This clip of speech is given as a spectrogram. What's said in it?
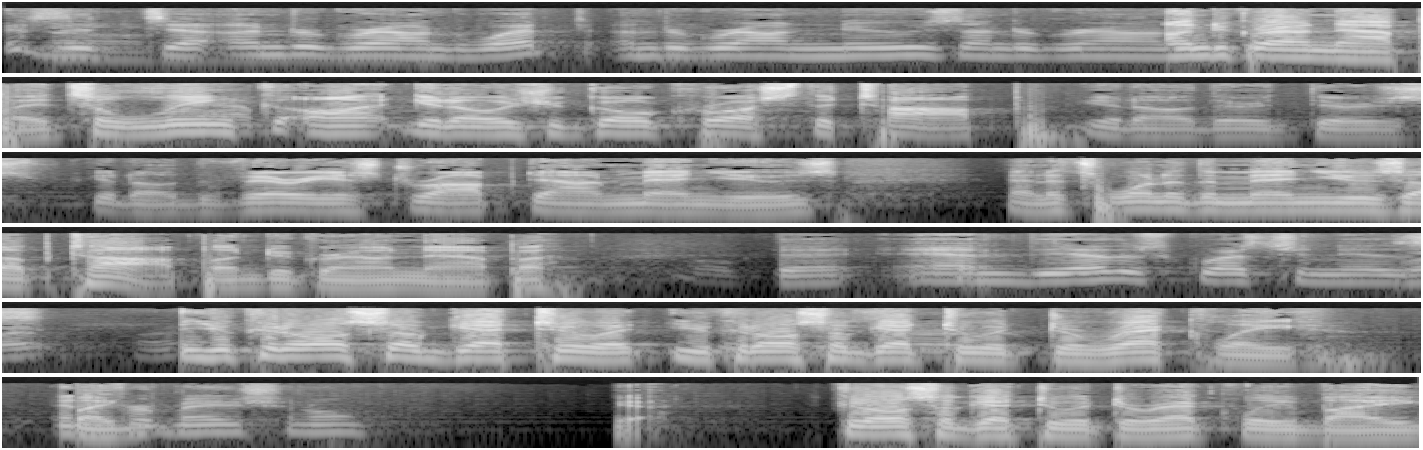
is it uh, underground what? Underground news, underground. Underground Napa. It's a link on, you know, as you go across the top, you know, there, there's, you know, the various drop down menus and it's one of the menus up top, Underground Napa. Okay. And the other question is, You can also get to it. You can also get to it directly. By, Informational? yeah, you can also get to it directly by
